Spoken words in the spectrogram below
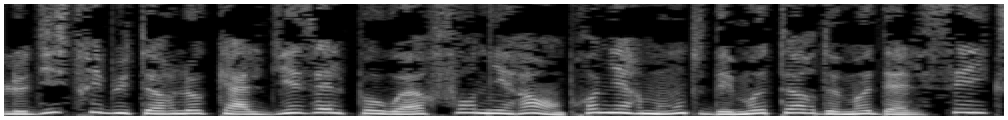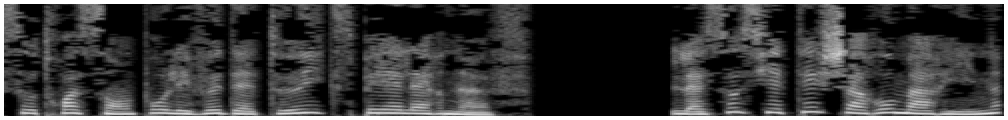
le distributeur local Diesel Power fournira en première monte des moteurs de modèle CXO300 pour les vedettes EXPLR9. La société Charo Marine,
